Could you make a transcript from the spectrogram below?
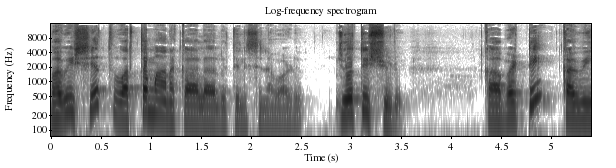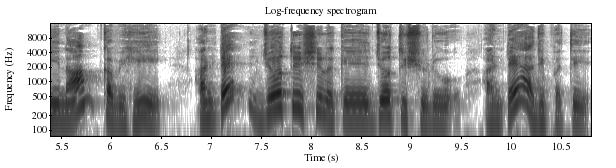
భవిష్యత్ వర్తమాన కాలాలు తెలిసినవాడు జ్యోతిష్యుడు. కాబట్టి కవీనాం కవి అంటే జ్యోతిష్యులకే జ్యోతిష్యుడు అంటే అధిపతి.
